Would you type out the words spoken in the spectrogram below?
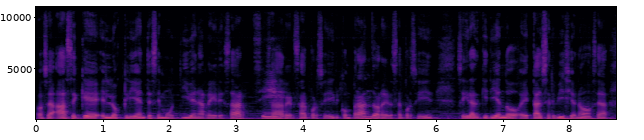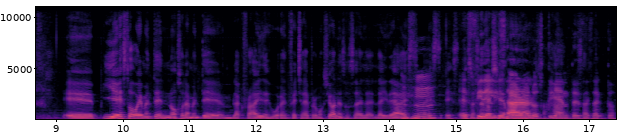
O sea, hace que los clientes se motiven a regresar, o sea, a regresar por seguir comprando, a regresar por seguir, seguir adquiriendo eh, tal servicio, ¿no? O sea, eh, y eso obviamente no solamente en Black Friday o en fecha de promociones, o sea, la, idea es, es, fidelizar a los clientes, exacto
